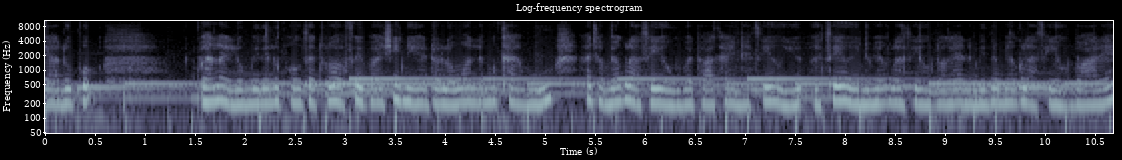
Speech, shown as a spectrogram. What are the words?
ရလို့ပို့ပန်းလိုက်လို့မေးတယ်လို့ဖုန်းဆက်သူတို့က favor ရှိနေတဲ့အတွက်လုံးဝလက်မခံဘူးအဲကြောင့်မြောက်ကလာစေယုံပဲသွားခိုင်းတယ်စေယုံယူစေယုံယူနေမြောက်ကလာစေယုံသွားခိုင်းတယ်မေးတယ်မြောက်ကလာစေယုံသွားတယ်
